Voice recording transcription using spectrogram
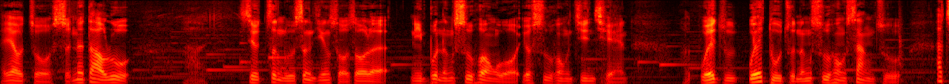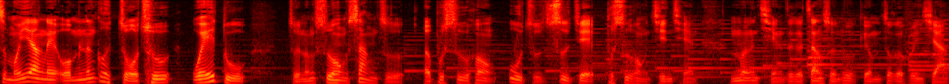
要走神的道路啊。就正如圣经所说的，你不能侍奉我，又侍奉金钱，唯独唯独只能侍奉上主。那怎么样呢？我们能够走出唯独只能侍奉上主，而不侍奉物质世界，不侍奉金钱？能不能请这个张神父给我们做个分享？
